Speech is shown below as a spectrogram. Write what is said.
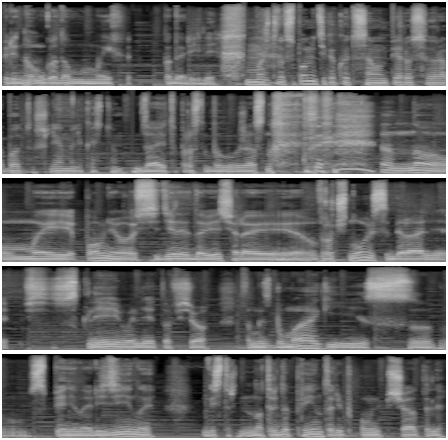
перед Новым годом мы их подарили. Может, вы вспомните какую-то самую первую свою работу, шлем или костюм? Да, это просто было ужасно. Но мы, помню, сидели до вечера и вручную собирали, склеивали это все. Там из бумаги, из э, спененной резины, из на 3D принтере, помню, печатали.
